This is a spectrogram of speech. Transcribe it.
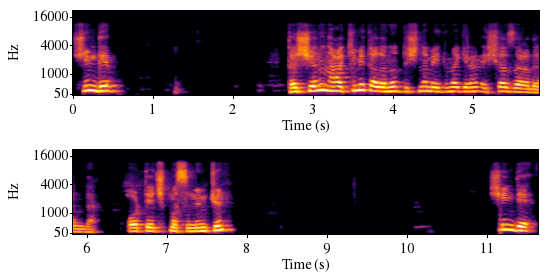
Şimdi taşıyanın hakimiyet alanı dışında meydana gelen eşya zararlarında ortaya çıkması mümkün. Şimdi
